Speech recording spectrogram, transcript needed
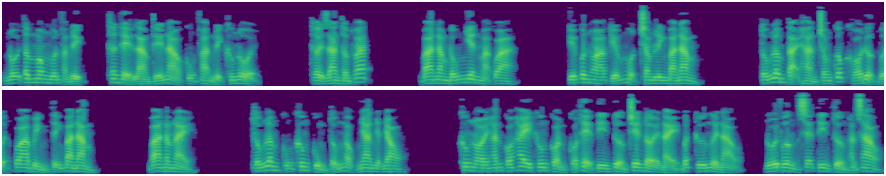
Nội tâm mong muốn phản địch thân thể làm thế nào cũng phản địch không nổi. Thời gian thấm thoát, ba năm bỗng nhiên mà qua. Kiếm quân hóa kiếm một trăm linh ba năm. Tống lâm tại hàn trong cốc khó được vượt qua bình tĩnh ba năm. Ba năm này, tống lâm cũng không cùng tống ngọc nhan nhận nhau. Không nói hắn có hay không còn có thể tin tưởng trên đời này bất cứ người nào, đối phương sẽ tin tưởng hắn sao?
